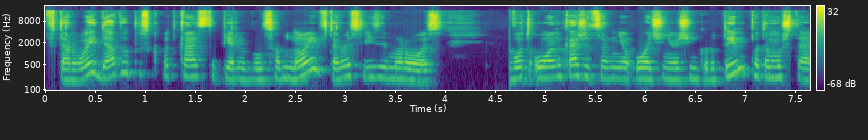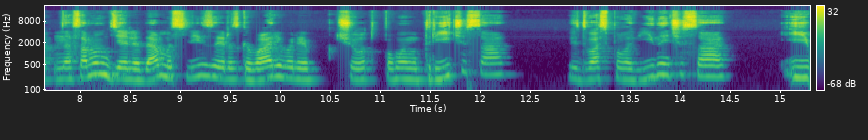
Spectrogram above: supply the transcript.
второй, да, выпуск подкаста. Первый был со мной, второй с Лизой Мороз. Вот он кажется мне очень-очень крутым, потому что на самом деле, да, мы с Лизой разговаривали что-то, по-моему, три часа или два с половиной часа. И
